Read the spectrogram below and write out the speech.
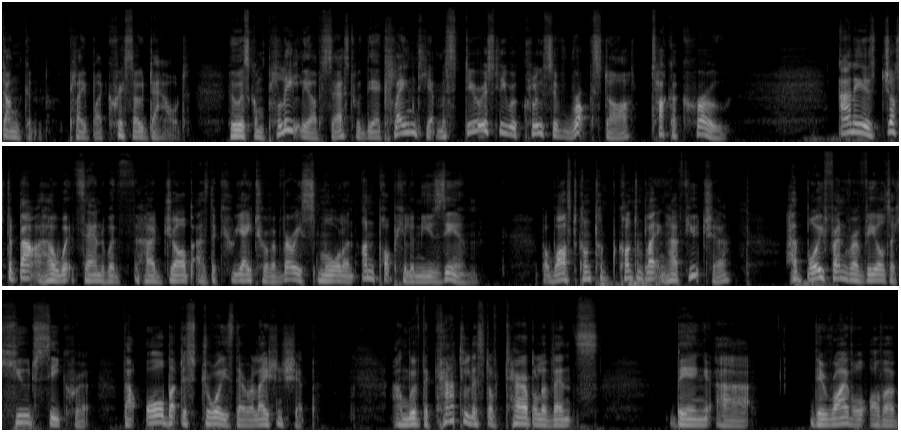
Duncan, played by Chris O'Dowd, who is completely obsessed with the acclaimed yet mysteriously reclusive rock star Tucker Crowe. Annie is just about at her wits' end with her job as the creator of a very small and unpopular museum. But whilst contem- contemplating her future, her boyfriend reveals a huge secret that all but destroys their relationship. And with the catalyst of terrible events being uh, the arrival of a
